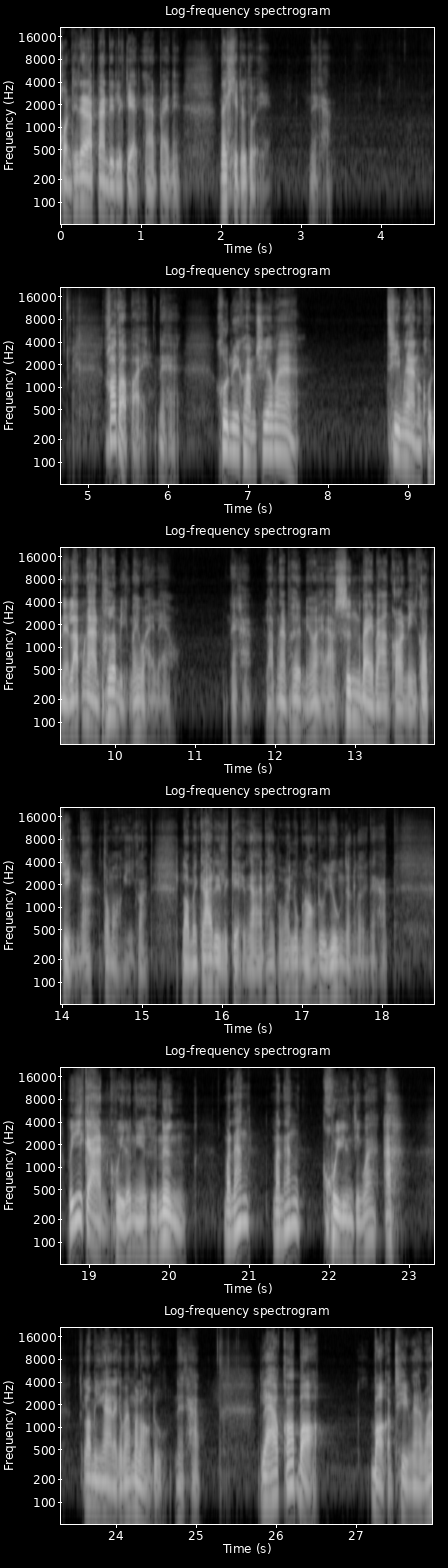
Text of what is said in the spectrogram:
คนที่ได้รับการดิลิเกตงานไปเนี่ยได้คิดด้วยตัวเองนะครับข้อต่อไปนะฮะคุณมีความเชื่อว่าทีมงานของคุณเนี่ยรับงานเพิ่มอีกไม่ไหวแล้วนะครับรับงานเพิ่มไม่ไหวแล้ว ซึ่งในบางกรณีก็จริงนะต้องบอกอย่างนี้ก่อน เราไม่กล้าดิลิเกตงานให้เพราะว่าลูกน้องดูยุ่งจังเลยนะครับ วิธีการคุยเรื่องนี้ก็คือ 1. มานั่งมานั่งคุยจริงๆว่าอะ เรามีงานอะไรกันบ้างมาลองดูนะครับ แล้วก็บอกบอกกับทีมงานว่า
